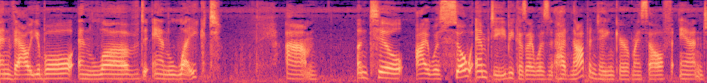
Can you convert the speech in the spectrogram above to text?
and valuable and loved and liked um, until I was so empty because I was had not been taking care of myself and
